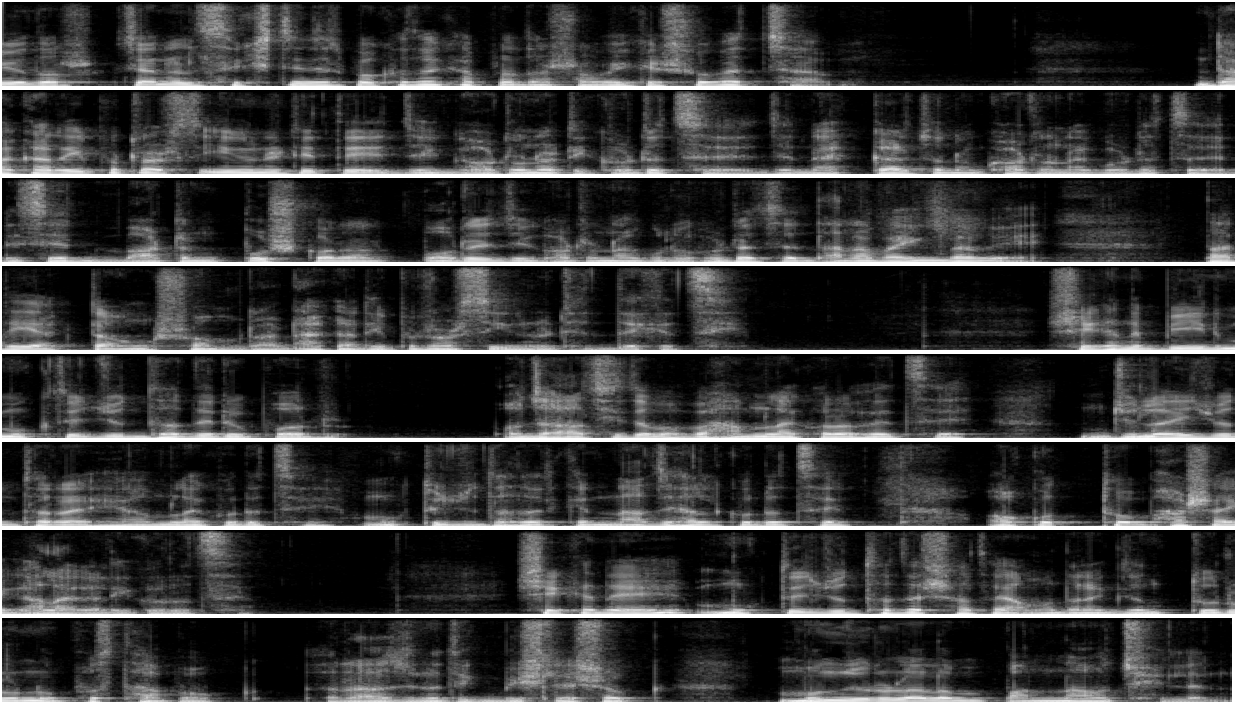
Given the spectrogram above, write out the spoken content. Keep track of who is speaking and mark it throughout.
Speaker 1: প্রিয় দর্শক চ্যানেল সিক্সটিনের পক্ষ থেকে আপনাদের সবাইকে শুভেচ্ছা। ঢাকা রিপোর্টার্স ইউনিটিতে যে ঘটনাটি ঘটেছে, যে ন্যাক্কারজনক ঘটনা ঘটেছে রিসেট বাটন পুশ করার পরে যে ঘটনাগুলো ঘটেছে ধারাবাহিকভাবে, তারই একটা অংশ আমরা ঢাকা রিপোর্টার্স ইউনিটিতে দেখেছি। সেখানে বীর মুক্তিযোদ্ধাদের উপর অযাচিতভাবে হামলা করা হয়েছে, জুলাই যোদ্ধারা এই হামলা করেছে, মুক্তিযোদ্ধাদেরকে নাজেহাল করেছে, অকথ্য ভাষায় গালাগালি করেছে। সেখানে মুক্তিযোদ্ধাদের সাথে আমাদের একজন তরুণ উপস্থাপক, রাজনৈতিক বিশ্লেষক মঞ্জুরুল আলম পান্নাও ছিলেন।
